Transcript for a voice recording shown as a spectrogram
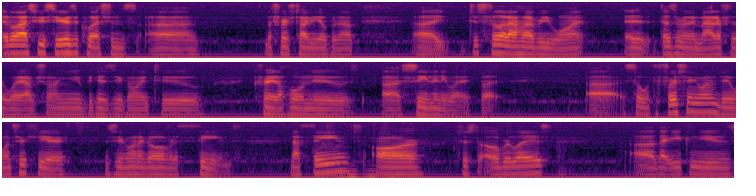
it'll ask you a series of questions uh, the first time you open up. Uh, just fill it out however you want it doesn't really matter for the way I'm showing you because you're going to create a whole new uh, scene anyway. But uh, so what the first thing you want to do once you're here is you're going to go over to themes. Now themes are just overlays uh, that you can use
